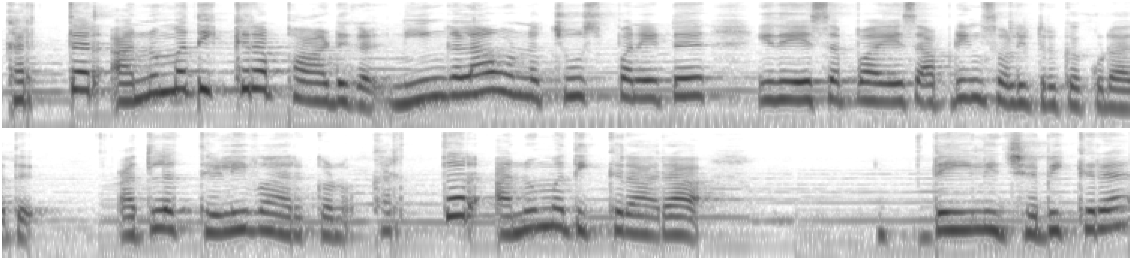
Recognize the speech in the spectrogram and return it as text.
கர்த்தர் அனுமதிக்கிற பாடுகள். நீங்களாக ஒன்றை சூஸ் பண்ணிவிட்டு இது ஏசப்பா ஏச அப்படின்னு சொல்லிட்டு இருக்கக்கூடாது அதில் தெளிவாக இருக்கணும். கர்த்தர் அனுமதிக்கிறாரா? டெய்லி ஜபிக்கிற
